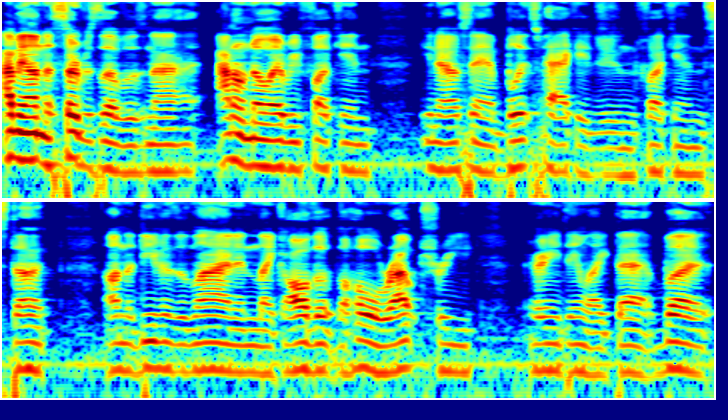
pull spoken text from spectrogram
I mean, on the surface level, it's not. I don't know every fucking, you know, what I'm saying blitz package and fucking stunt on the defensive line and like all the the whole route tree or anything like that. But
